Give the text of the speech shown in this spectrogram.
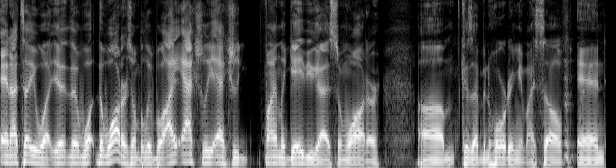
and I tell you what, the the water's unbelievable. I actually actually finally gave you guys some water because I've been hoarding it myself, and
